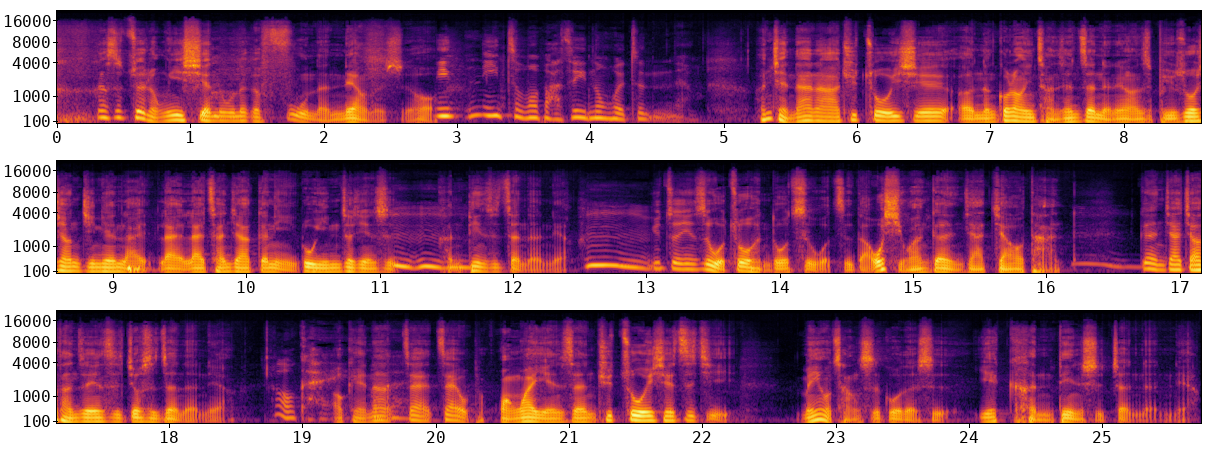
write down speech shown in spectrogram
那是最容易陷入那个负能量的时候。你你怎么把自己弄回正能量？很简单啊，去做一些呃能够让你产生正能量的事，比如说像今天来来来参加跟你录音这件事，肯定是正能量。嗯，因为这件事我做很多次，我知道我喜欢跟人家交谈，跟人家交谈这件事就是正能量。OK OK，那再再往外延伸去做一些自己。没有尝试过的事，也肯定是正能量。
